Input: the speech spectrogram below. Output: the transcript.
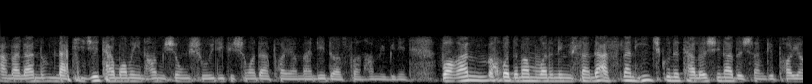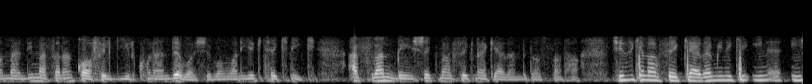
عملا نتیجه تمام اینها میشه اون شهودی که شما در پایان داستان ها می‌بینید. واقعا خود من عنوان نویسنده اصلا هیچ گونه تلاشی نداشتم که پایان بندی مثلا قافل گیر کننده باشه به عنوان یک تکنیک. اصلا به این شکل من فکر نکردم به داستان ها چیزی که من فکر کردم اینه که این این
